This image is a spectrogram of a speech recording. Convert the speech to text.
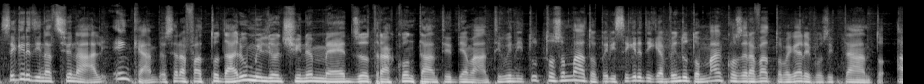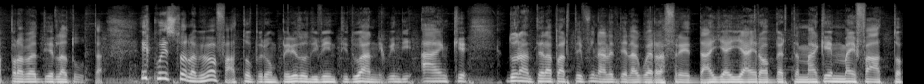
segreti nazionali e in cambio si era fatto dare un milioncino e mezzo tra contanti e diamanti. Quindi tutto sommato per i segreti che ha venduto manco si era fatto pagare così tanto a proprio a dirla tutta. E questo l'aveva fatto per un periodo di 22 anni quindi anche durante la parte finale della guerra fredda. Ai ai ai Robert ma che mai fatto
